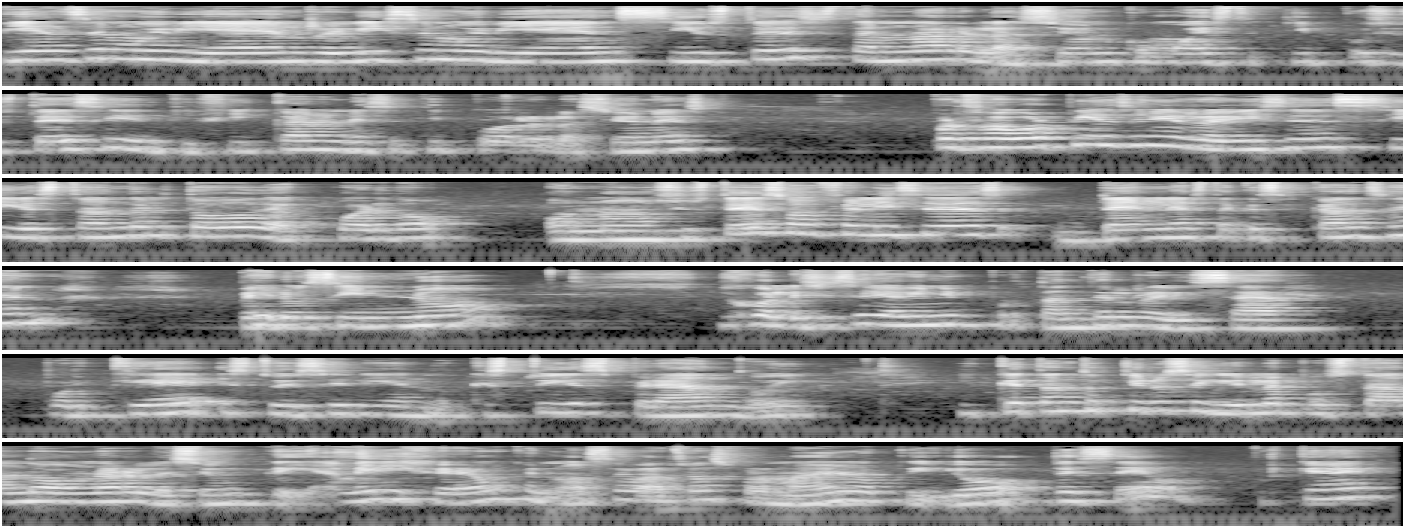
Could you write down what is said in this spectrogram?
piensen muy bien, revisen muy bien. Si ustedes están en una relación como este tipo, si ustedes se identifican en ese tipo de relaciones, por favor piensen y revisen si están del todo de acuerdo o no. Si ustedes son felices, denle hasta que se cansen, pero si no, híjole, sí sería bien importante el revisar por qué estoy cediendo, qué estoy esperando y, y qué tanto quiero seguirle apostando a una relación que ya me dijeron que no se va a transformar en lo que yo deseo. ¿Por qué?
